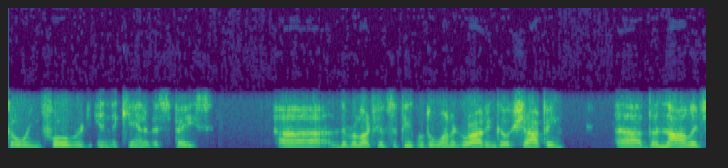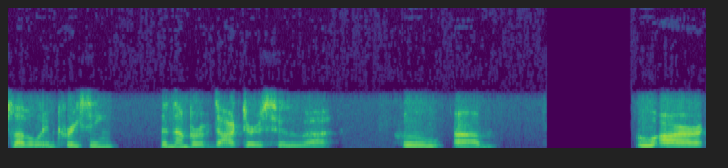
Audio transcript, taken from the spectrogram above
going forward in the cannabis space. Uh, the reluctance of people to want to go out and go shopping, uh, the knowledge level increasing, the number of doctors who uh, who um, who are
